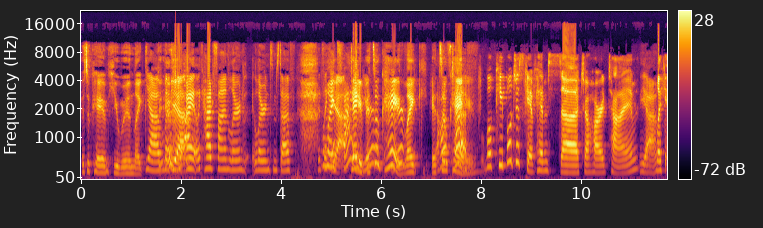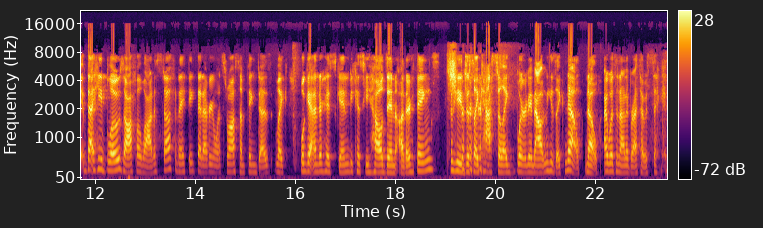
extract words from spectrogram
It's okay, I'm human. Like Yeah, th- Yeah. I like had fun, learned learned some stuff. It's oh like, like, it's fine. Dave, You're- it's okay. Like it's okay. tough. Well, people just give him such a hard time. Yeah. Like that he blows off a lot of stuff and I think that every once in a while something does like will get under his skin because he held in other things. So he just like has to like blurt it out and he's like, "No, no, I wasn't out of breath. I was sick."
